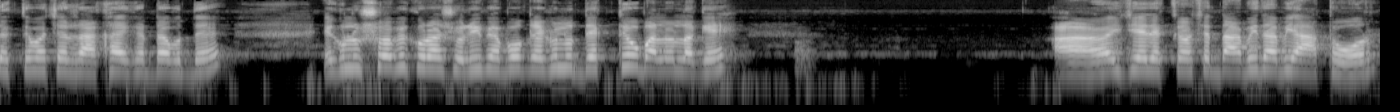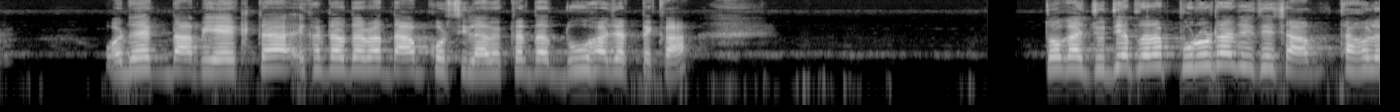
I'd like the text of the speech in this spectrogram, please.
দেখতে পাচ্ছেন, রাখা এখানটার মধ্যে। এগুলো সবই কোরআন শরীফ এবং এগুলো দেখতেও ভালো লাগে। আর এই যে দেখতে পাচ্ছেন, দামি দামি আতর। অনেক দামি। একটা এখানটার মধ্যে আমরা দাম করছিলাম, একটার দাম দু হাজার টাকা। তো গাছ যদি আপনারা পুরোটা নিতে চান, তাহলে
